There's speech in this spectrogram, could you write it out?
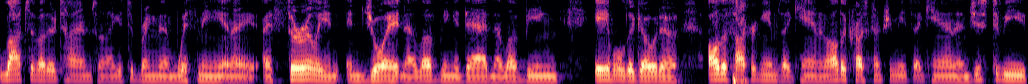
lots of other times when I get to bring them with me, and I, I thoroughly enjoy it. And I love being a dad, and I love being able to go to all the soccer games I can and all the cross country meets I can, and just to be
